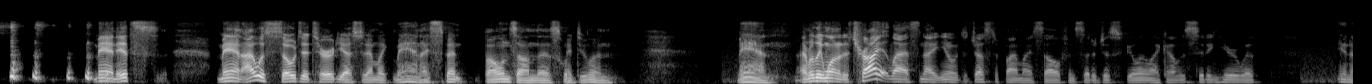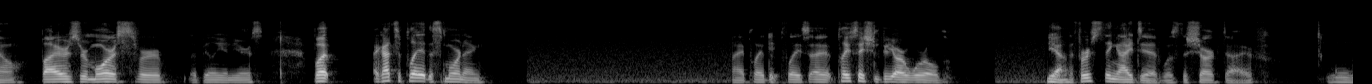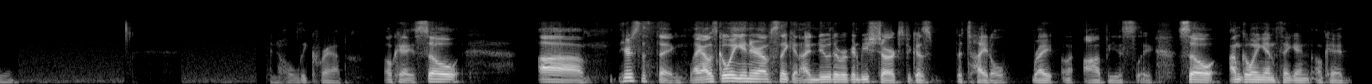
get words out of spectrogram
man, it's man. I was so deterred yesterday. I'm like, man, I spent bones on this. What am I doing? Man, I really wanted to try it last night. You know, to justify myself instead of just feeling like I was sitting here with, you know, buyer's remorse for a billion years. But I got to play it this morning. I played the place uh, PlayStation VR World. Yeah. The first thing I did was the shark dive. And holy crap. Okay, so uh, here's the thing. Like I was going in here, I was thinking I knew there were going to be sharks because the title, right? Obviously. So I'm going in thinking, okay,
